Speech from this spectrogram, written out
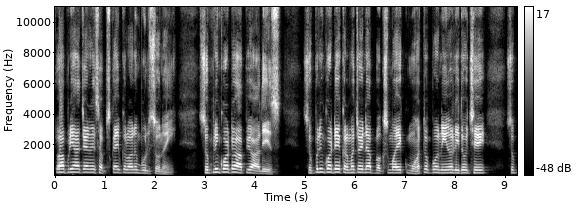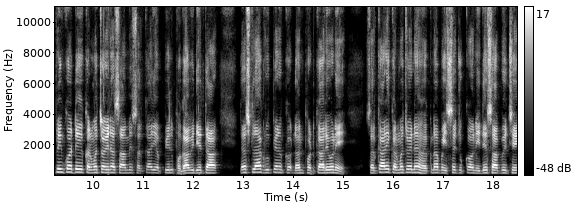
તો આપણી આ ચેનલને સબસ્ક્રાઈબ કરવાનું ભૂલશો નહીં. સુપ્રીમ કોર્ટે આપ્યો આદેશ. સુપ્રીમ કોર્ટે કર્મચારીના પક્ષમાં એક મહત્વપૂર્ણ નિર્ણય લીધો છે. સુપ્રીમ કોર્ટે કર્મચારીના સામે સરકારી અપીલ ફગાવી દેતા દસ લાખ રૂપિયાનો દંડ ફટકાર્યો અને સરકારે કર્મચારીના હકના પૈસા ચૂકવવાનો નિર્દેશ આપ્યો છે.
